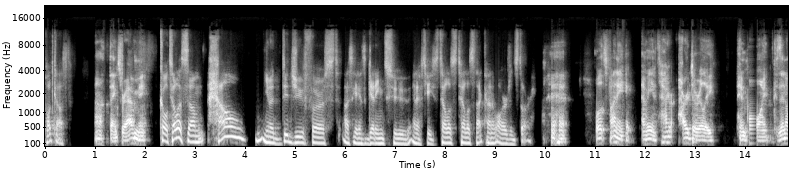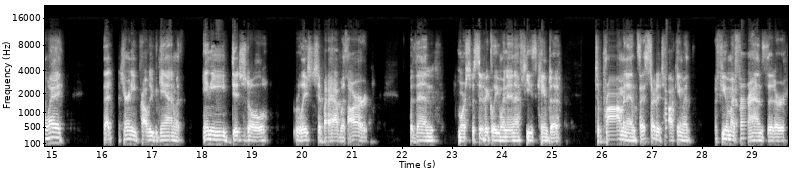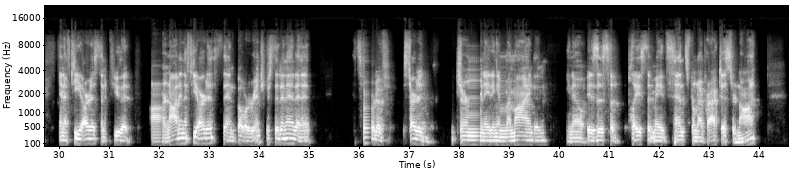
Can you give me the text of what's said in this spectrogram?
podcast. Uh, thanks for having me. Cole, tell us um, how you know did you first, I guess, getting to NFTs? Tell us, tell us that kind of origin story. well, it's funny. I mean, it's hard to really pinpoint because, in a way, that journey probably began with any digital relationship I have with art. But then more specifically, when NFTs came to, to prominence, I started talking with a few of my friends that are NFT artists and a few that are not NFT artists and but were interested in it. And it, it sort of started germinating in my mind and you know is this a place that made sense for my practice or not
